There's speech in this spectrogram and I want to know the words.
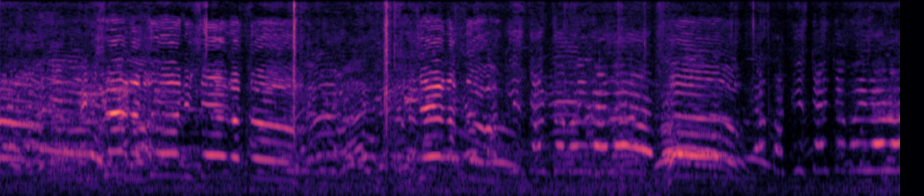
निषेध असो निषेध असो निषेध असो पाकिस्तानच्या महिलाला हो पाकिस्तानच्या महिलाला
